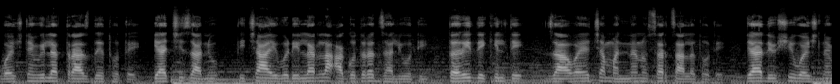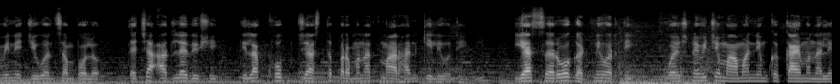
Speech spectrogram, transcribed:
वैष्णवीला त्रास देत होते. याची जाणीव तिच्या आईवडिलांना अगोदरच झाली होती. तरी देखील ते जावयाच्या म्हणण्यानुसार चालत होते. ज्या दिवशी वैष्णवीने जीवन संपवलं त्याच्या आदल्या दिवशी तिला खूप जास्त प्रमाणात मारहाण केली होती. या सर्व घटनेवरती वैष्णवीचे मामा नेमकं काय म्हणाले?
